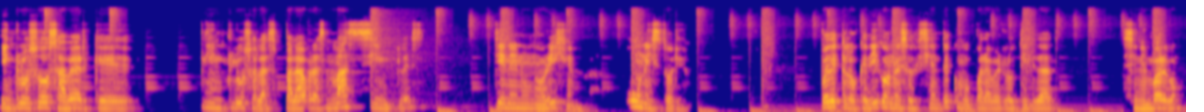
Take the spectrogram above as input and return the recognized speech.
Incluso saber que incluso las palabras más simples tienen un origen, una historia. Puede que lo que digo no es suficiente como para ver la utilidad. Sin embargo,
